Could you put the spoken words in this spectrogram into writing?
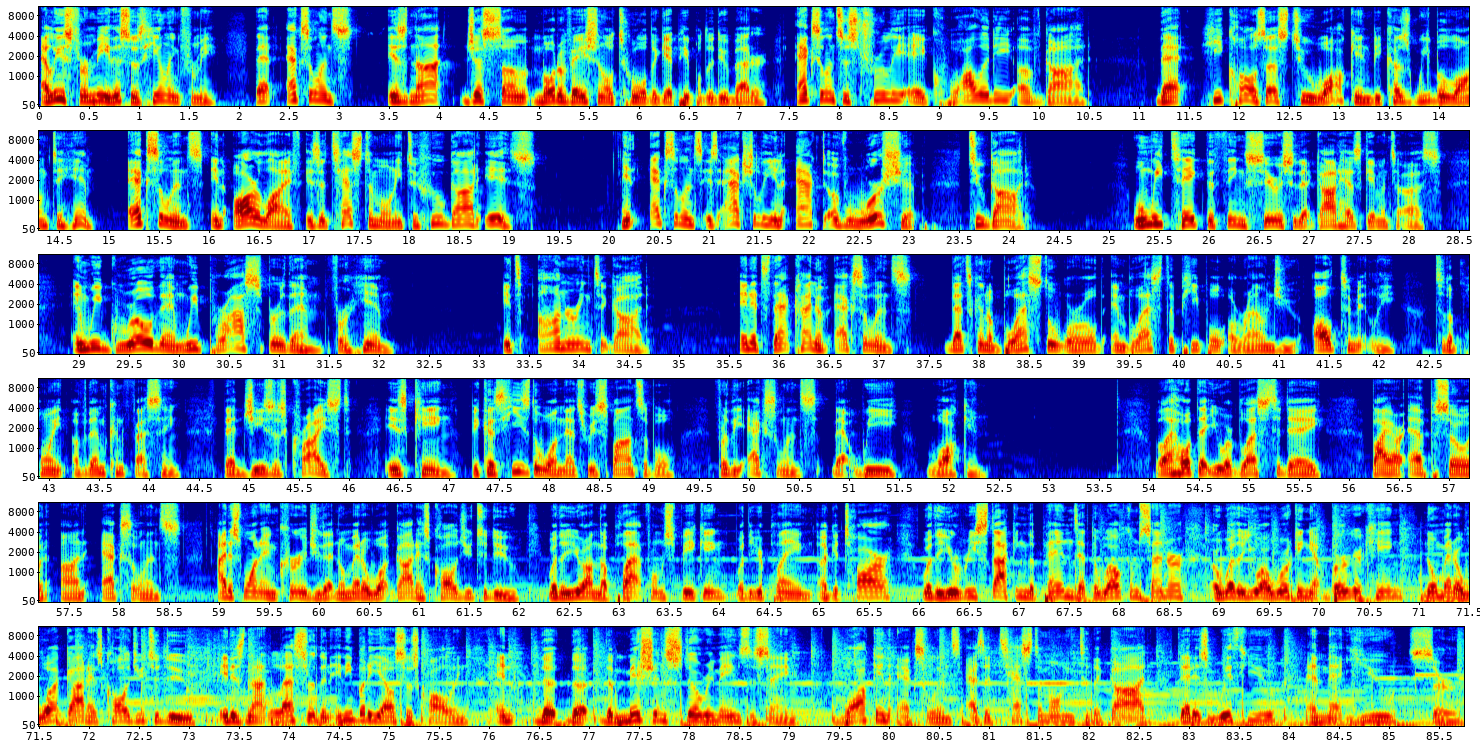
at least for me, this is healing for me, that excellence is not just some motivational tool to get people to do better. Excellence is truly a quality of God that He calls us to walk in because we belong to Him. Excellence in our life is a testimony to who God is. And excellence is actually an act of worship to God. When we take the things seriously that God has given to us and we grow them, we prosper them for Him, it's honoring to God. And it's that kind of excellence that's going to bless the world and bless the people around you, ultimately to the point of them confessing that Jesus Christ is King because He's the one that's responsible for the excellence that we walk in. Well, I hope that you were blessed today by our episode on excellence. I just want to encourage you that no matter what God has called you to do, whether you're on the platform speaking, whether you're playing a guitar, whether you're restocking the pens at the Welcome Center, or whether you are working at Burger King, no matter what God has called you to do, it is not lesser than anybody else's calling, and the, the, the mission still remains the same. Walk in excellence as a testimony to the God that is with you and that you serve.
